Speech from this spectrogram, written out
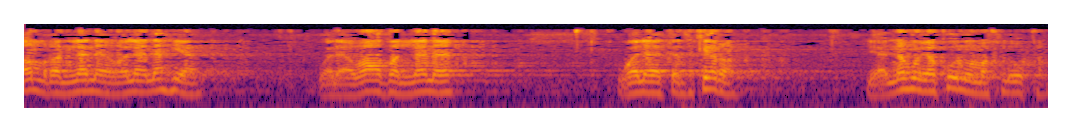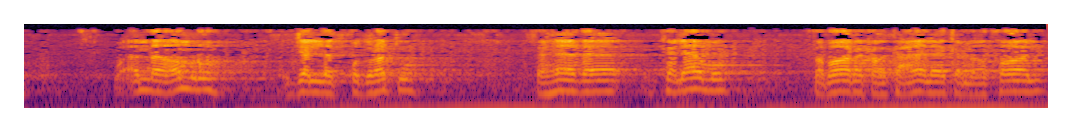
أمرا لنا ولا نهيا ولا وعظا لنا ولا تذكرة لأنه يكون مخلوقا. وأما أمره جلت قدرته فهذا كلامه تبارك وتعالى كما قال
